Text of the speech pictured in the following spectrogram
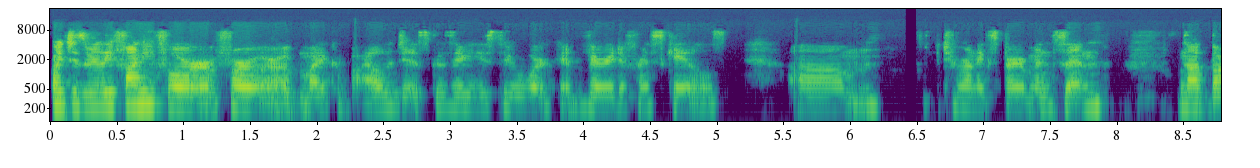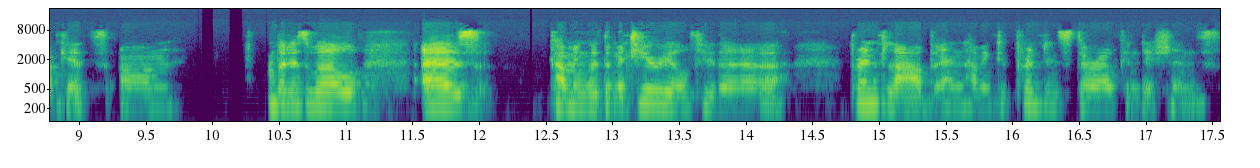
which is really funny for for microbiologists because they're used to work at very different scales um, to run experiments in, not buckets. Um, but as well as coming with the material to the print lab and having to print in sterile conditions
